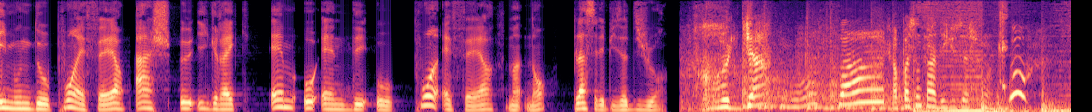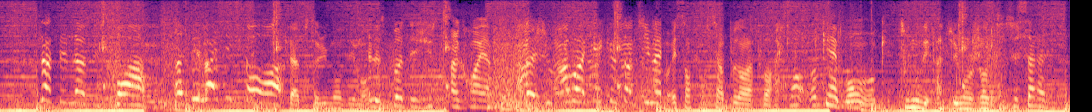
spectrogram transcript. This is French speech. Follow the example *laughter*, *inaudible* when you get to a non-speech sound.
heymundo.fr, H-E-Y-M-O-N-D-O.fr. Maintenant, place à l'épisode du jour. Regarde-moi ça J'ai l'impression de faire la dégustation. Ouh ça c'est de la vie Ah c'est magique cet endroit C'est absolument dément. Le spot est juste incroyable. Ça joue vraiment à quelques centimètres. On va s'enfoncer un peu dans la forêt. ok, bon, ok. Tout le monde est absolument gentil. C'est ça la vie.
